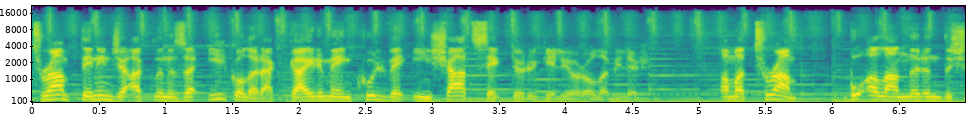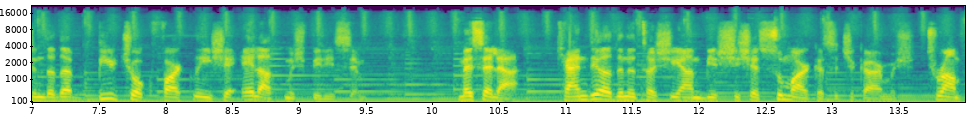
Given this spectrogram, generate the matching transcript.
Trump denince aklınıza ilk olarak gayrimenkul ve inşaat sektörü geliyor olabilir. Ama Trump, bu alanların dışında da birçok farklı işe el atmış bir isim. Mesela, kendi adını taşıyan bir şişe su markası çıkarmış, Trump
